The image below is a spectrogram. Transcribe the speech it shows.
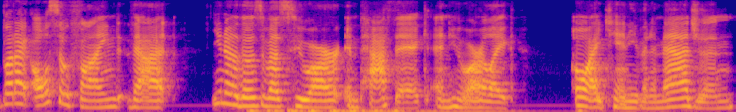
But I also find that you know, those of us who are empathic and who are like, oh, I can't even imagine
